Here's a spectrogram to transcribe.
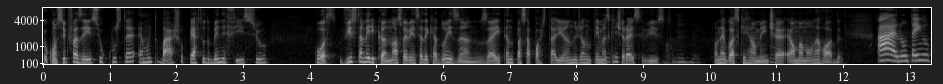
eu consigo fazer isso e o custo é, é muito baixo, perto do benefício. Pô, visto americano, nossa, vai vencer daqui a dois anos. Aí, tendo passaporte italiano, já não tem mais que tirar esse visto. Uhum. É um negócio que realmente é, é uma mão na roda. Ah, eu não tenho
